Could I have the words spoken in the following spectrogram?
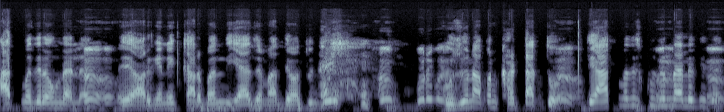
आतमध्ये राहून राहिलं. हो, हो, म्हणजे ऑर्गॅनिक कार्बन या ज- माध्यमातून जे हो, बरोबर आहे. कुजून आपण खत टाकतो हो. ते आतमध्येच कुजून राहिलं तिथं. हो.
